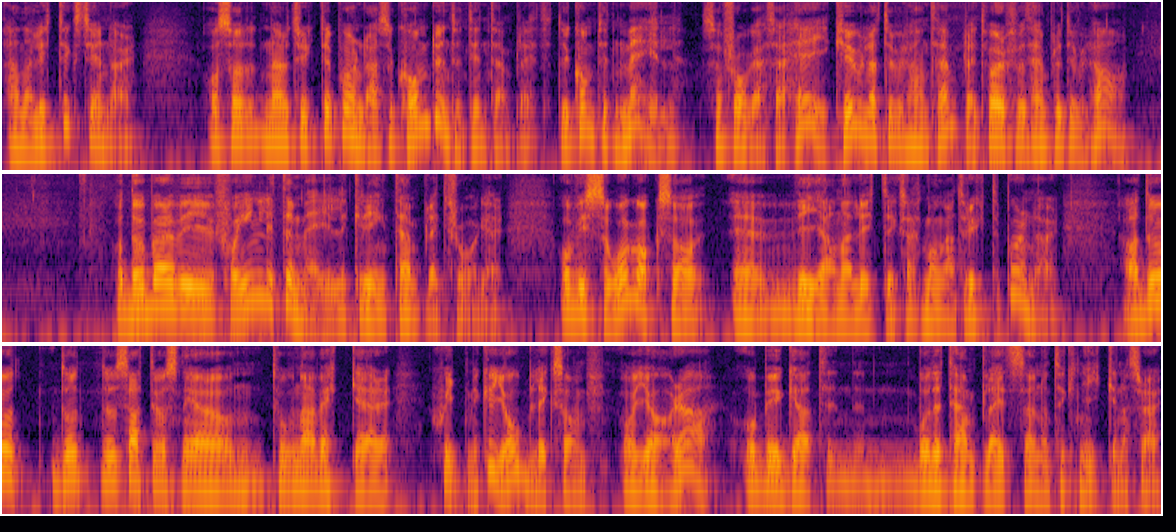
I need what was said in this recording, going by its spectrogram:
Analytics till den där. Och så när du tryckte på den där så kom du inte till en template. Du kom till ett mail som frågade så här, hej, kul att du vill ha en template. Vad är det för template du vill ha? Och då började vi få in lite mail kring templatefrågor. Och vi såg också eh, via Analytics att många tryckte på den där. Ja, då, då, då satte vi oss ner och tog några veckor, skitmycket jobb liksom att göra och bygga både templatesen och tekniken och sådär.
